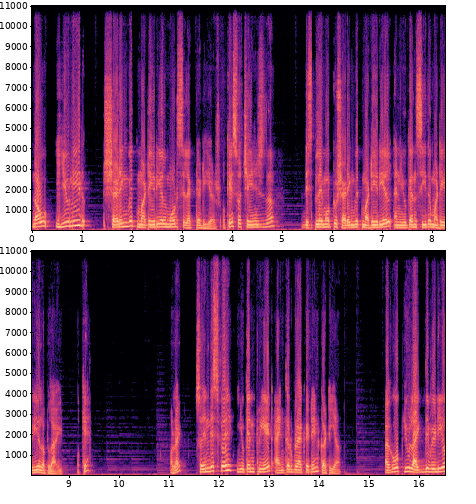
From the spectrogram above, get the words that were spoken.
Now you need shading with material mode selected here okay? So change the display mode to shading with material and you can see the material applied okay? All right so in this way you can create anchor bracket in CATIA I hope you liked the video.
